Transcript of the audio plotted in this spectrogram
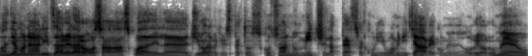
Ma andiamo ad analizzare la rosa, la squadra del girone, perché rispetto allo scorso anno Mitchell ha perso alcuni uomini chiave come Orio Romeo,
